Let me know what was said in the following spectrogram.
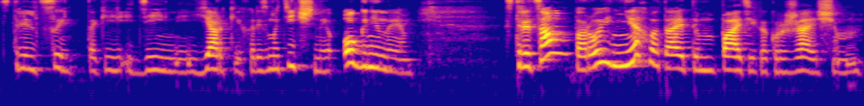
Стрельцы такие идейные, яркие, харизматичные, огненные. Стрельцам порой не хватает эмпатии к окружающим.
